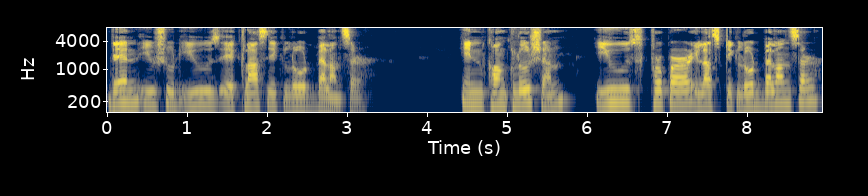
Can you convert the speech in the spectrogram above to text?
then you should use a classic load balancer. In conclusion, use proper elastic load balancer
